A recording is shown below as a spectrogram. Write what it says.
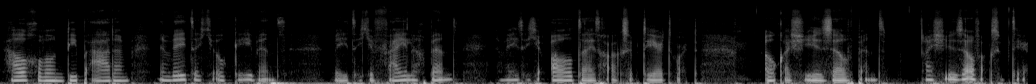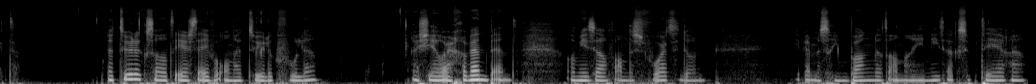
Haal gewoon diep adem en weet dat je oké bent. Weet dat je veilig bent en weet dat je altijd geaccepteerd wordt. Ook als je jezelf bent. Als je jezelf accepteert. Natuurlijk zal het eerst even onnatuurlijk voelen. Als je heel erg gewend bent om jezelf anders voor te doen. Je bent misschien bang dat anderen je niet accepteren.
